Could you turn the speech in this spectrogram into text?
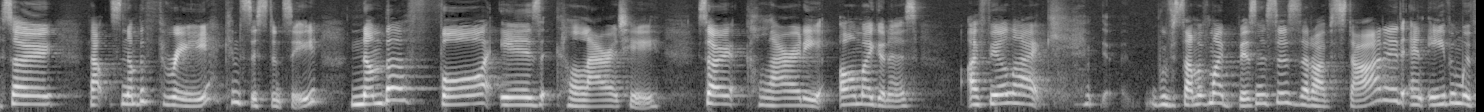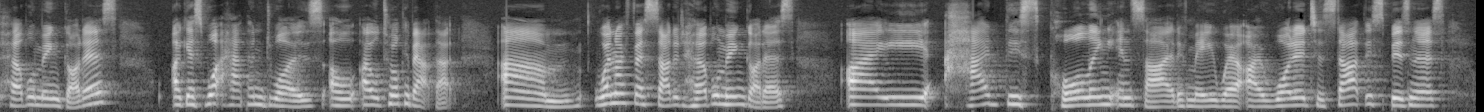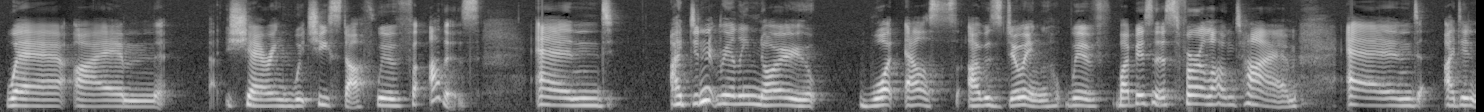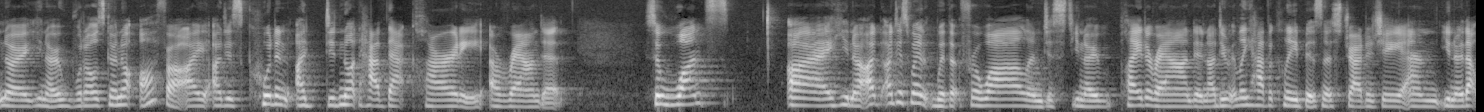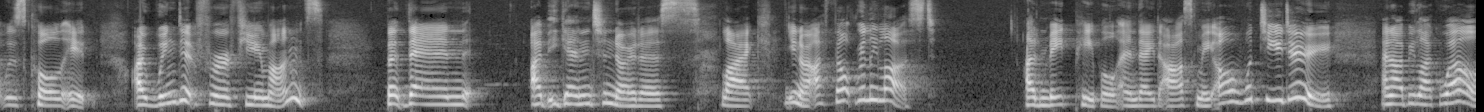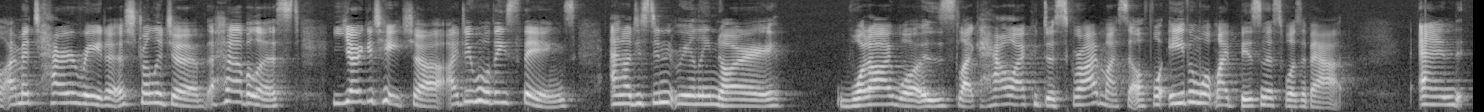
So that's number three consistency. Number four is clarity. So, clarity, oh my goodness. I feel like with some of my businesses that I've started, and even with Herbal Moon Goddess, I guess what happened was I'll, I'll talk about that. Um, when I first started Herbal Moon Goddess, I had this calling inside of me where I wanted to start this business where I'm sharing witchy stuff with others. And I didn't really know what else I was doing with my business for a long time. And I didn't know, you know, what I was going to offer. I, I just couldn't, I did not have that clarity around it. So once I, you know, I, I, just went with it for a while and just, you know, played around and I didn't really have a clear business strategy. And, you know, that was cool. It, I winged it for a few months, but then I began to notice, like, you know, I felt really lost. I'd meet people and they'd ask me, oh, what do you do? And I'd be like, well, I'm a tarot reader, astrologer, herbalist, yoga teacher. I do all these things. And I just didn't really know what I was, like how I could describe myself, or even what my business was about. And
